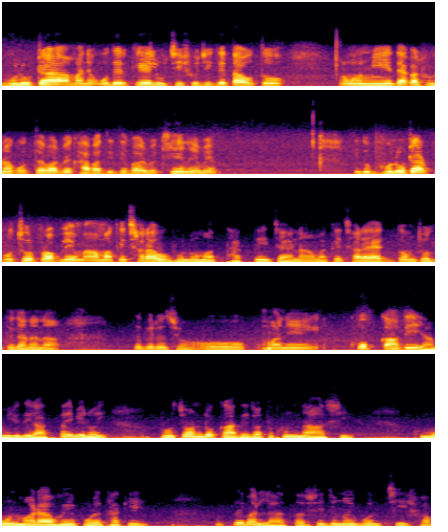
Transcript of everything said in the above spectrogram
ভুলুটা মানে ওদেরকে লুচি সুজিকে তাও তো আমার মেয়ে দেখাশোনা করতে পারবে, খাবার দিতে পারবে, খেয়ে নেবে। কিন্তু ভুলুটার প্রচুর প্রবলেম আমাকে ছাড়া ও ভুলু আমার থাকতেই চায় না, আমাকে ছাড়া একদম চলতে জানে না। বুঝতে পেরেছ? ও মানে খুব কাঁদে। আমি যদি রাস্তায় বেরোই, প্রচণ্ড কাঁদে, যতক্ষণ না আসি। মন মারা হয়ে পড়ে থাকে। বুঝতে পারলা? তো সেজন্যই বলছি, সব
